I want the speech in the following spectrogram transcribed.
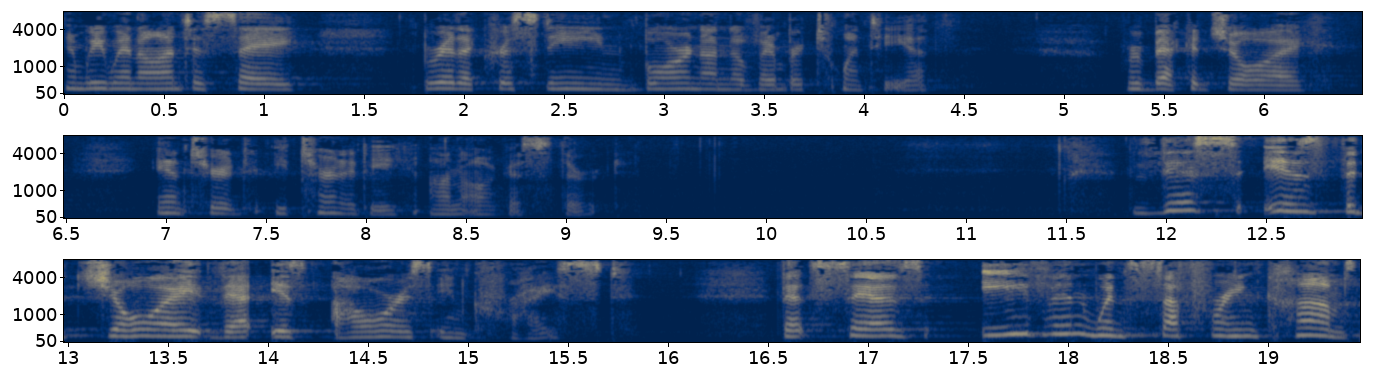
And we went on to say, Britta Christine, born on November 20th. Rebecca Joy entered eternity on August 3rd. This is the joy that is ours in Christ. That says, even when suffering comes,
